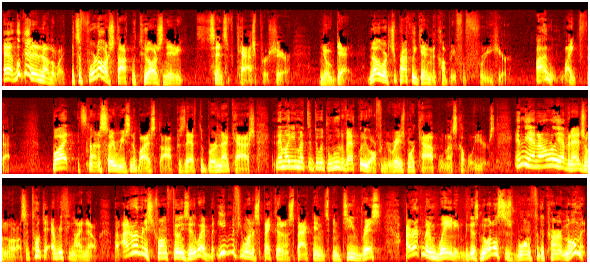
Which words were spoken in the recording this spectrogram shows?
And look at it another way. It's a $4 stock with $2.80 of cash per share, no debt. In other words, you're practically getting the company for free here. I like that. But it's not necessarily a reason to buy a stock because they have to burn that cash. And they might even have to do a dilutive equity offering to raise more capital in the next couple of years. In the end, I don't really have an edge on Nautilus. I told you everything I know. But I don't have any strong feelings either way. But even if you want to speculate on a SPAC name that's been de-risked, I recommend waiting because Nautilus is wrong for the current moment.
